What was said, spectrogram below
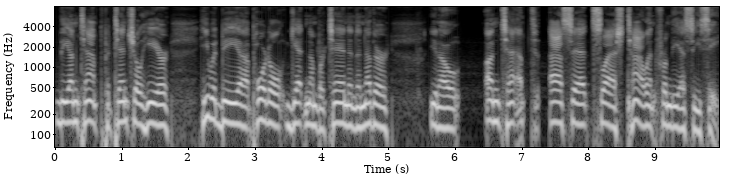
the untapped potential here. He would be uh, portal get number 10 and another, you know, untapped asset slash talent from the SEC.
